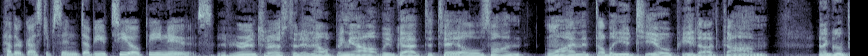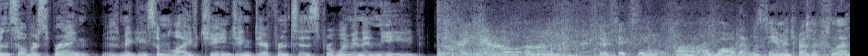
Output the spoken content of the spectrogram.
Heather Gustafson, WTOP News. If you're interested in helping out, we've got details online at WTOP.com. And a group in Silver Spring is making some life changing differences for women in need. Right now, um, they're fixing uh, a wall that was damaged by the flood.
